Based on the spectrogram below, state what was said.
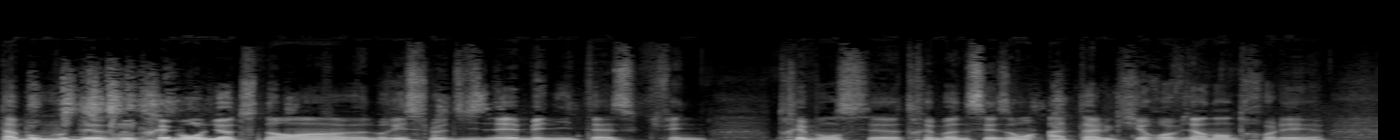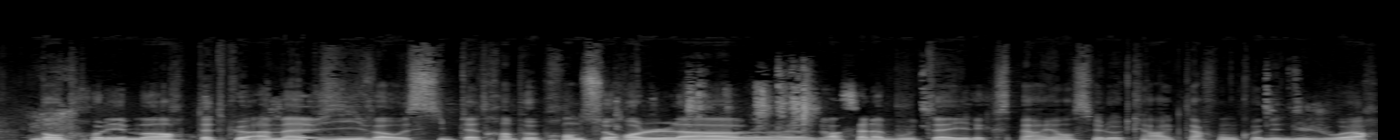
Tu as beaucoup de, très bons lieutenants, hein, Brice le disait, Benitez qui fait une très, bon, très bonne saison, Atal qui revient d'entre les, d'entre les morts. Peut-être que Amavi va aussi peut-être un peu prendre ce rôle-là euh, grâce à la bouteille, l'expérience et le caractère qu'on connaît du joueur.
